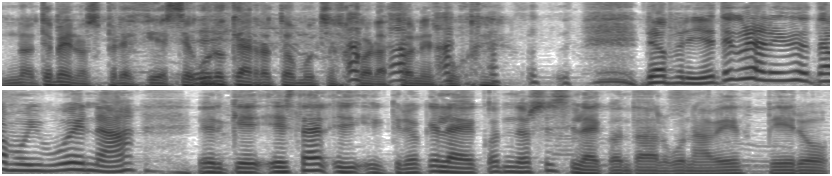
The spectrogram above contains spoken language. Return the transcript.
No, te menosprecies, seguro que has roto muchos corazones, mujer. No, pero yo tengo una anécdota muy buena, el que esta, eh, creo que la he, con- no sé si la he contado alguna vez, pero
